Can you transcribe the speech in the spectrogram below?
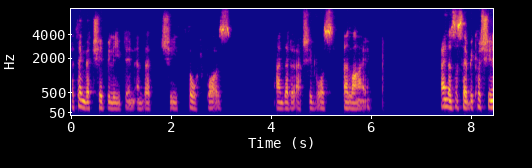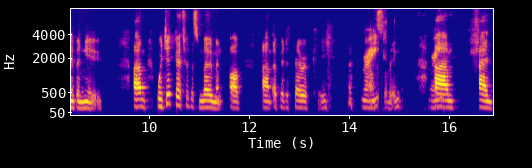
a thing that she had believed in and that she thought was, and that it actually was a lie. And as I said, because she never knew, um, we did go through this moment of um, a bit of therapy, Right. counseling, Right. um, and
